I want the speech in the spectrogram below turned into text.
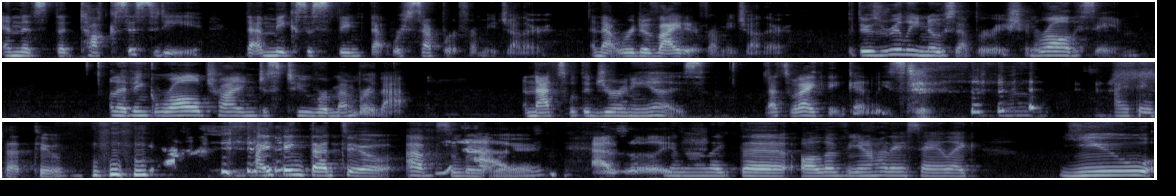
and it's the toxicity that makes us think that we're separate from each other and that we're divided from each other. But there's really no separation. We're all the same. And I think we're all trying just to remember that. And that's what the journey is. That's what I think, at least. yeah. I think that too. I think that too. Absolutely. Yeah, absolutely. You know, like the all of you know how they say like you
